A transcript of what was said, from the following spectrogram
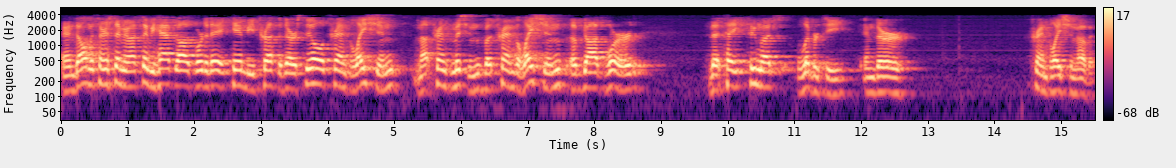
And don't misunderstand me when I say we have God's Word today, it can be trusted. There are still translations, not transmissions, but translations of God's Word that take too much liberty in their translation of it.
